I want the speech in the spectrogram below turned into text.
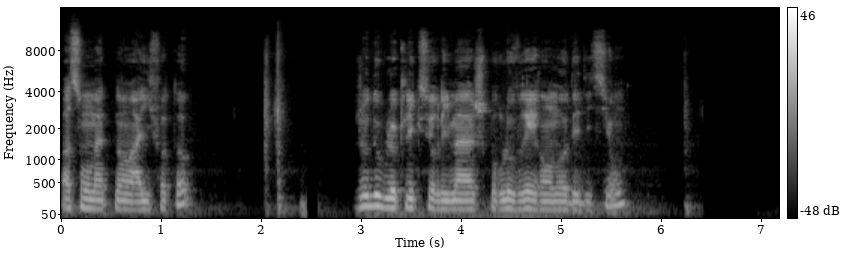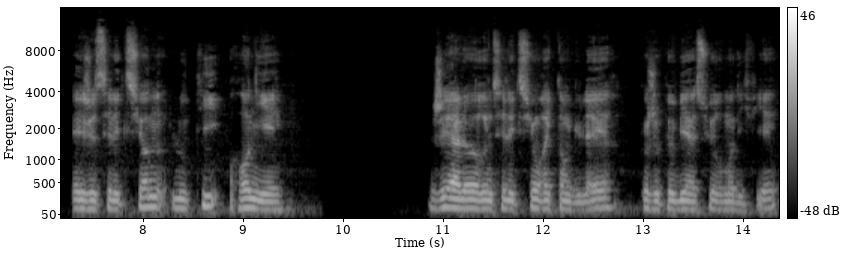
Passons maintenant à iPhoto. Je double-clique sur l'image pour l'ouvrir en mode édition et je sélectionne l'outil Rogner. J'ai alors une sélection rectangulaire que je peux bien sûr modifier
